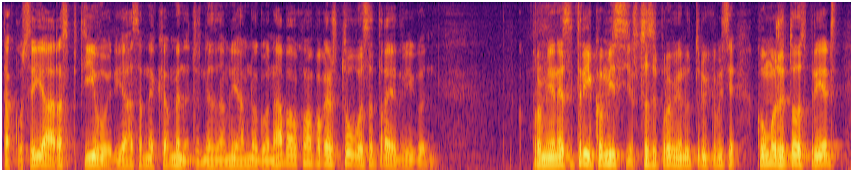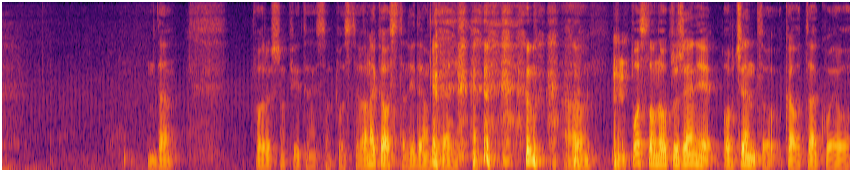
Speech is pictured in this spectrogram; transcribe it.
Tako se ja raspitivo, jer ja sam neka menadžer, ne znam, nija mnogo o nabavkama, pa kažeš, to ovo sad traje dvije godine. Promijene se tri komisije, što se promijene u tri komisije? Ko može to spriječiti? Da. Pogrešno pitanje sam postavio, ali neka ostane, idemo mi dalje. um, poslovno okruženje, općenito kao tako, evo,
